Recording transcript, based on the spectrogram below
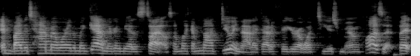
And by the time I wear them again, they're going to be out of style. So I'm like, I'm not doing that. I got to figure out what to use for my own closet. But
